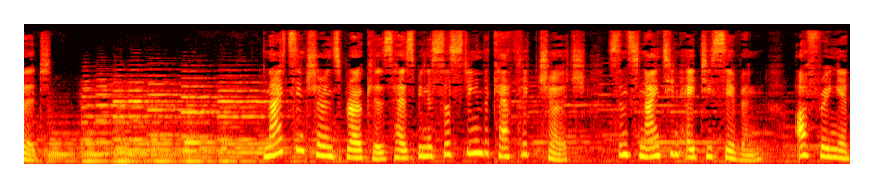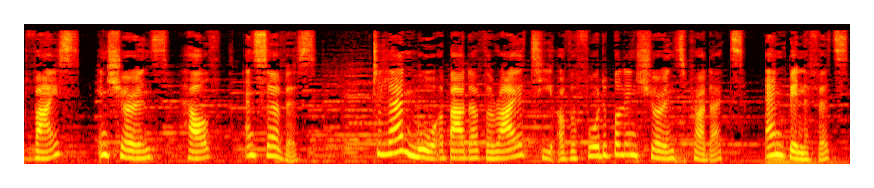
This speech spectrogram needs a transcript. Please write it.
covered? Knights Insurance Brokers has been assisting the Catholic Church since 1987, offering advice, insurance, health, and service. To learn more about our variety of affordable insurance products and benefits,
